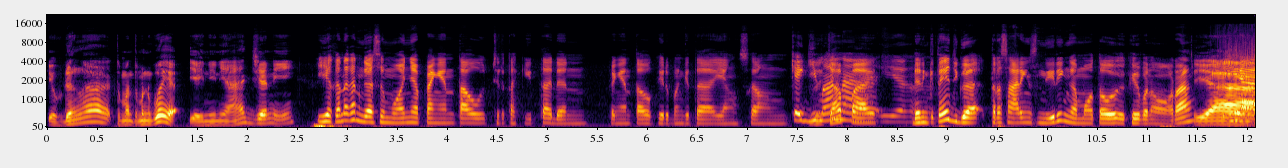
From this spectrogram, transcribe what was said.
ya udahlah teman-teman gue ya ya ini ini aja nih iya karena kan nggak semuanya pengen tahu cerita kita dan pengen tahu kehidupan kita yang sekarang kayak gimana? capai Iya. dan kita juga tersaring sendiri nggak mau tahu kehidupan orang Iya. Iya,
